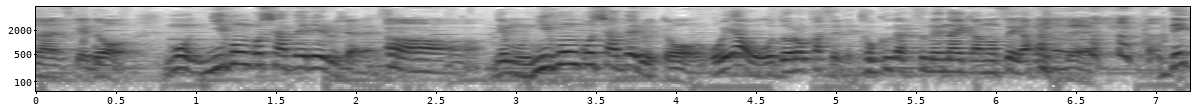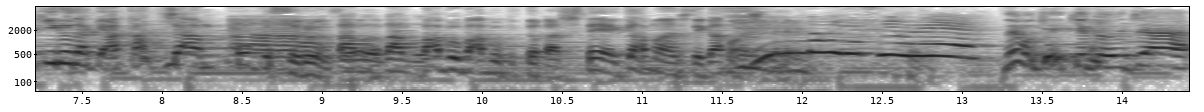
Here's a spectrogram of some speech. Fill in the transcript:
なんですけど、もう日本語喋れるじゃないですか。あでも日本語喋ると、親を驚かせて得が積めない可能性があるんで、できるだけ赤ちゃんっぽくするんですよ。バブバブバブバブとかして、我慢して我慢して。しんどいですよね。でも結局、じゃ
